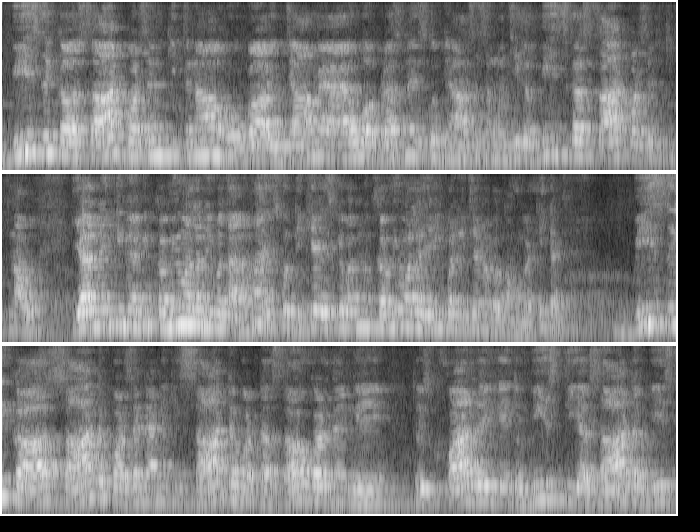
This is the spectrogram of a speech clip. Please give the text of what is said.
बीस का साठ परसेंट कितना होगा? एग्ज़ाम में आया हुआ प्रश्न है, इसको ध्यान से समझिएगा। बीस का साठ परसेंट कितना होगा यार नहीं कि मैं अभी कमी वाला नहीं बताया हूँ ना? इसको दिखिए, इसके बाद मैं कमी वाला यहीं पर नीचे में बताऊँगा, ठीक है? बीस का साठ परसेंट यानी कि साठ बट्टा सौ कर देंगे तो इसको काट देंगे तो बीस तिया साठ, बीस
